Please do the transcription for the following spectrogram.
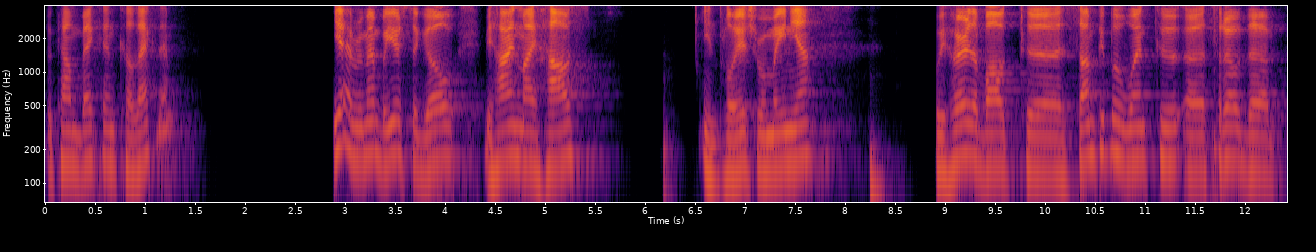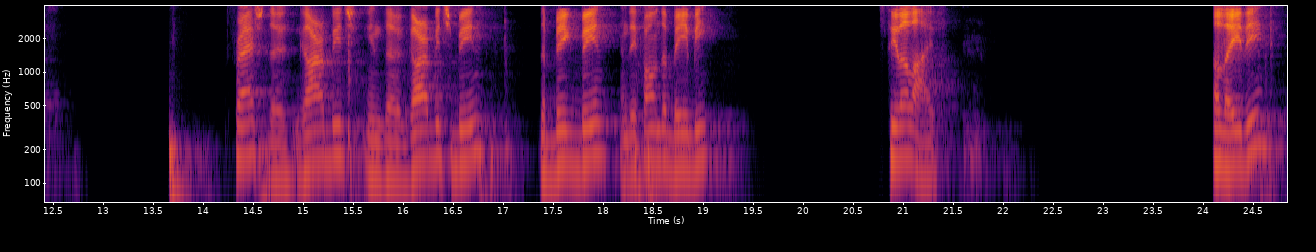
to come back and collect them? Yeah, I remember years ago behind my house in Ploiești, Romania, we heard about uh, some people went to uh, throw the trash, the garbage in the garbage bin, the big bin, and they found a baby still alive. A lady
